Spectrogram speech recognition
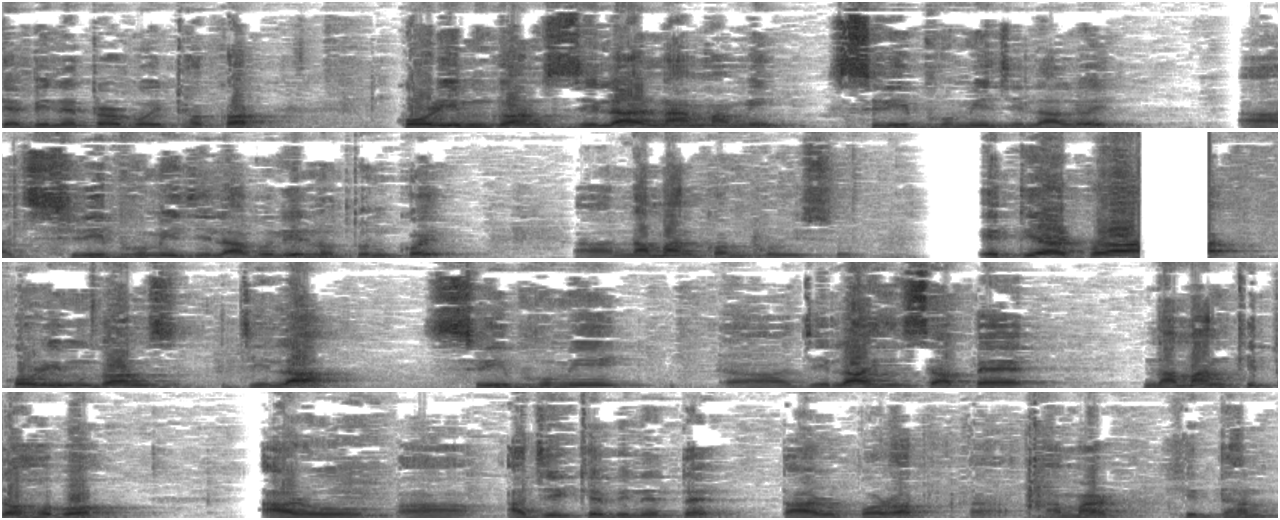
কেবিনেটৰ বৈঠকত কৰিমগঞ্জ জিলাৰ নাম আমি শ্ৰীভূমি জিলালৈ শ্ৰীভূমি জিলা বুলি নতুনকৈ নামাংকন কৰিছোঁ। এতিয়াৰ পৰা কৰিমগঞ্জ জিলা শ্ৰীভূমি জিলা হিচাপে নামাংকিত হ'ব আৰু আজি কেবিনেটে তাৰ ওপৰত আমাৰ সিদ্ধান্ত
